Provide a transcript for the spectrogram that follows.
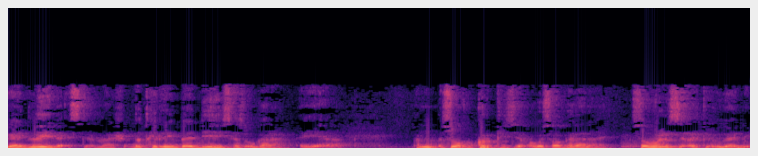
gaadleyda isticmaasho. Dadka reebaadiyahay saas u galaan suuqa korkiisa wax uga soo gadanay soo weli sicirka ogaani.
